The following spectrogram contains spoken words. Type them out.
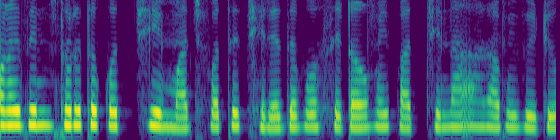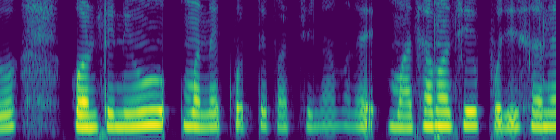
অনেক দিন ধরে তো করছি, মাঝপথে ছেড়ে দেবো সেটাও আমি পাচ্ছি না আর আমি ভিডিও কন্টিনিউ মানে করতে পারছি না। মানে মাঝামাঝি পজিশানে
